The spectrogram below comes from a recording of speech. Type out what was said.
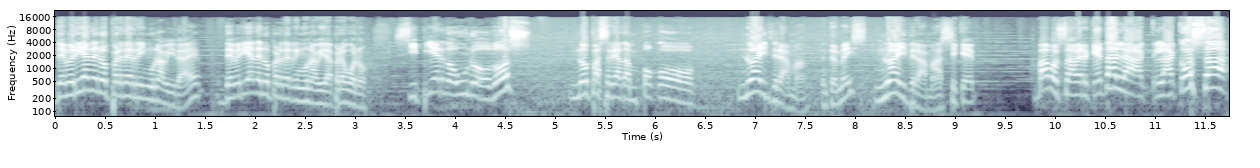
Debería de no perder ninguna vida, ¿eh? Debería de no perder ninguna vida, pero bueno. Si pierdo uno o dos, no pasaría tampoco... No hay drama, ¿entendéis? No hay drama, así que... Vamos a ver qué tal la, la cosa...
